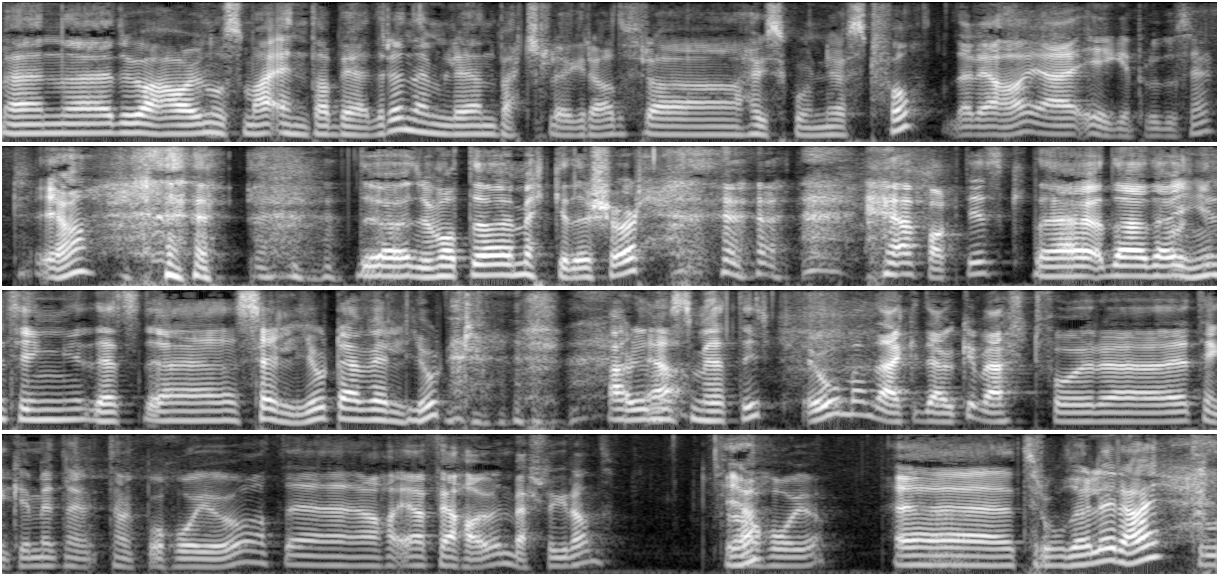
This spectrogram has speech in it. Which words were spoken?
Men uh, du har jo noe som er enda bedre, nemlig en bachelorgrad fra Høgskolen i Østfold. Det er det jeg har. Jeg er egenprodusert. Ja. du, du, måtte mekke det sjøl. ja, faktisk. Det det er, det er ingenting det, det, er selvgjort, det er velgjort. er det ja. noe som heter? Jo, men det er, det er jo ikke verst for uh, Jeg tenker med tanke på HiØ at jeg, For jeg har jo en bachelorgrad fra ja. HiØ. Eh, tro det eller ei. Tro,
